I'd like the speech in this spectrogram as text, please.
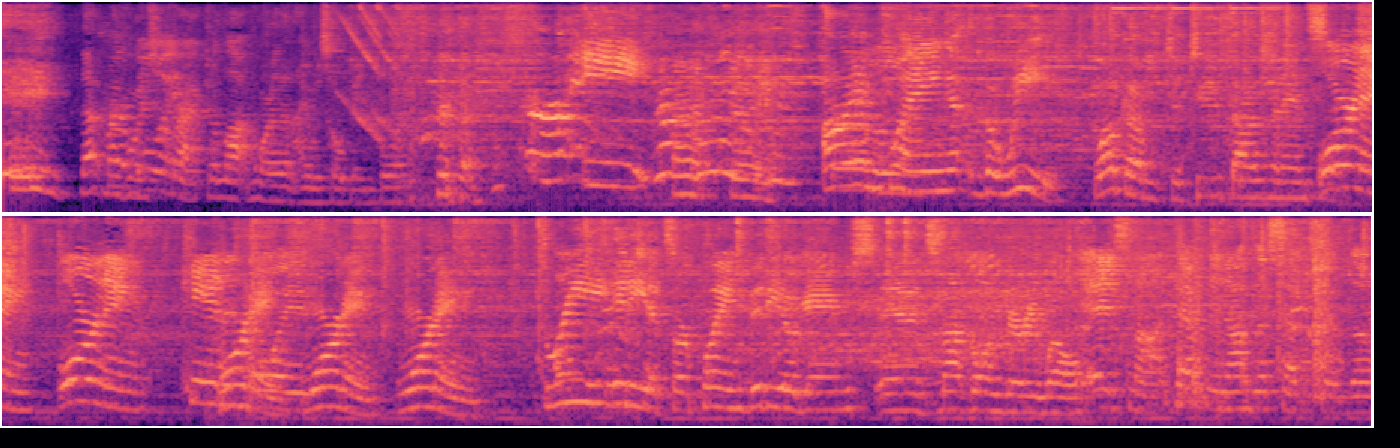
That my voice cracked a lot more than I was hoping for. I am playing the Wii. Welcome to 2006. Warning, warning, cannon warning, boys. warning, warning. Three idiots are playing video games and it's not going very well. It's not. Definitely not this episode though.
